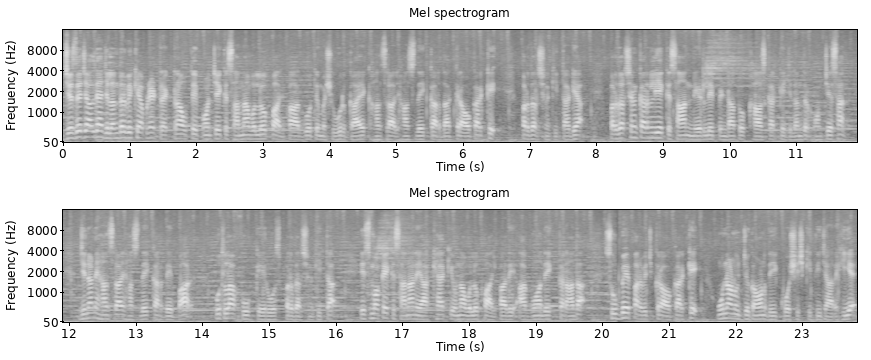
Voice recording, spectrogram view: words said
ਜਿਸ ਦੇ ਚੱਲਦਿਆਂ ਜਲੰਧਰ ਵਿਖੇ ਆਪਣੇ ਟਰੈਕਟਰਾਂ ਉੱਤੇ ਪਹੁੰਚੇ ਕਿਸਾਨਾਂ ਵੱਲੋਂ ਭਾਜਪਾ ਆਗੂ ਤੇ ਮਸ਼ਹੂਰ ਗਾਇਕ ਹੰਸਰਾਜ ਹੰਸ ਦੇ ਘਰ ਦਾ ਘਿਰਾਓ ਕਰਕੇ ਪ੍ਰਦਰਸ਼ਨ ਕੀਤਾ ਗਿਆ। ਪ੍ਰਦਰਸ਼ਨ ਕਰਨ ਲਈ ਕਿਸਾਨ ਨੇੜਲੇ ਪਿੰਡਾਂ ਤੋਂ ਖਾਸ ਕਰਕੇ ਜਲੰਧਰ ਪਹੁੰਚੇ ਸਨ, ਜਿਨ੍ਹਾਂ ਨੇ ਹੰਸਰਾਜ ਹੰਸ ਦੇ ਘਰ ਦੇ ਬਾਹਰ ਪੁਤਲਾ ਫੂਕ ਕੇ ਰੋਸ ਪ੍ਰਦਰਸ਼ਨ ਕੀਤਾ। ਇਸ ਮੌਕੇ ਕਿਸਾਨਾਂ ਨੇ ਆਖਿਆ ਕਿ ਉਹਨਾਂ ਵੱਲੋਂ ਭਾਜਪਾ ਦੇ ਆਗੂਆਂ ਦੇ ਘਰਾਂ ਦਾ ਸੂਬੇ ਭਰ ਵਿੱਚ ਘਰਾਓ ਕਰਕੇ ਉਹਨਾਂ ਨੂੰ ਜਗਾਉਣ ਦੀ ਕੋਸ਼ਿਸ਼ ਕੀਤੀ ਜਾ ਰਹੀ ਹੈ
